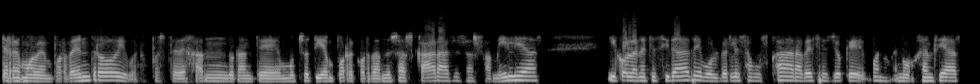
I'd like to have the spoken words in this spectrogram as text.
te remueven por dentro y bueno pues te dejan durante mucho tiempo recordando esas caras esas familias y con la necesidad de volverles a buscar a veces yo que bueno en urgencias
